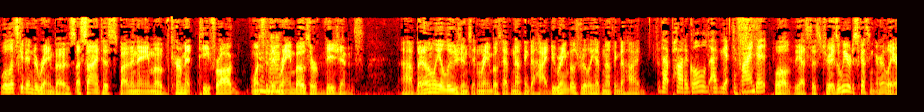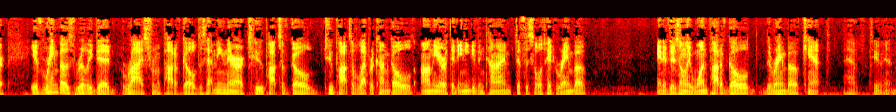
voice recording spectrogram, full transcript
Well, let's get into rainbows. A scientist by the name of Kermit T. Frog once said that rainbows are visions, uh, but only illusions, and rainbows have nothing to hide. Do rainbows really have nothing to hide? That pot of gold, I've yet to find it. Well, yes, that's true. As we were discussing earlier, if rainbows really did rise from a pot of gold, does that mean there are two pots of gold, two pots of leprechaun gold on the earth at any given time to facilitate a rainbow? And if there's only one pot of gold, the rainbow can't have two in?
